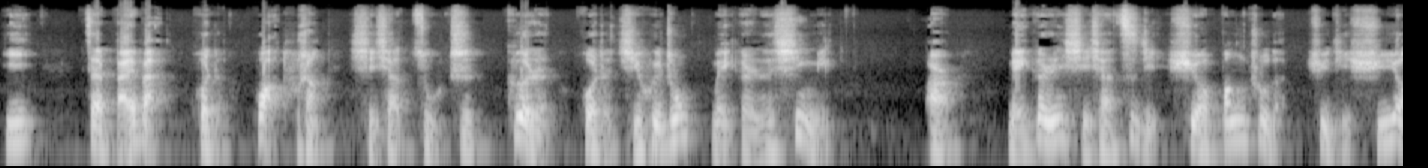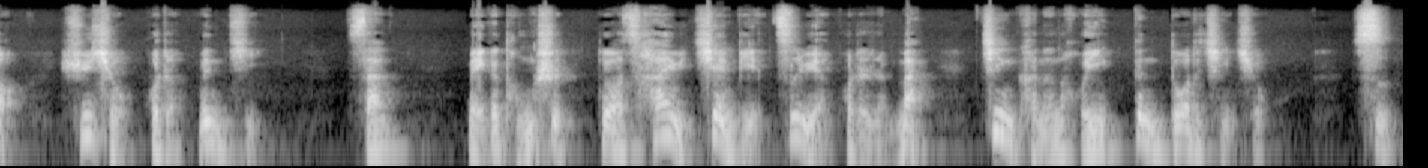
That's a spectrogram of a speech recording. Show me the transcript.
一，在白板或者挂图上写下组织、个人或者集会中每个人的姓名；二，每个人写下自己需要帮助的具体需要、需求或者问题；三。每个同事都要参与鉴别资源或者人脉，尽可能的回应更多的请求。四，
